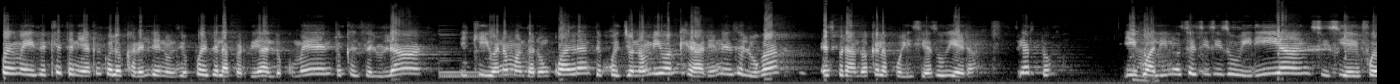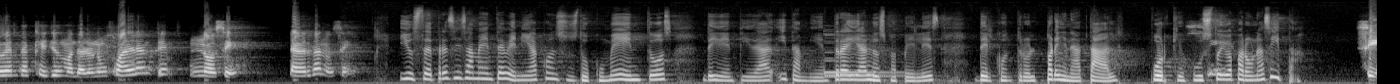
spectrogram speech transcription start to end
Pues me dice que tenía que colocar el denuncio pues de la pérdida del documento, que el celular y que iban a mandar un cuadrante, pues yo no me iba a quedar en ese lugar esperando a que la policía subiera, ¿cierto? Igual y no sé si, si subirían, si, si fue verdad que ellos mandaron un cuadrante, no sé, la verdad no sé. Y usted precisamente venía con sus documentos de identidad y también traía los papeles del control prenatal porque justo iba para una cita. Sí.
